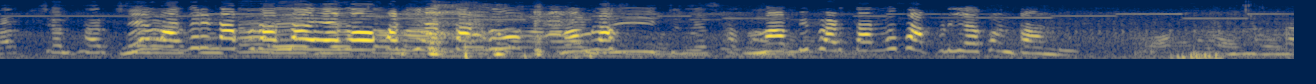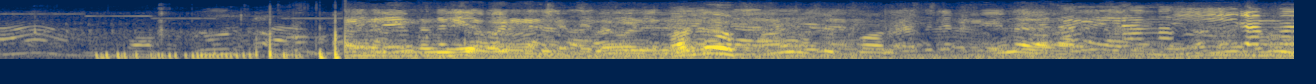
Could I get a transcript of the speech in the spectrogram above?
రాకపోవు వదిలినప్పుడల్లా ఏదో ఒకటి చేస్తాడు మమ్మల్ని మబ్బి పెడతాను సప్పుడు చేయకుంటాడు ఈ రకం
